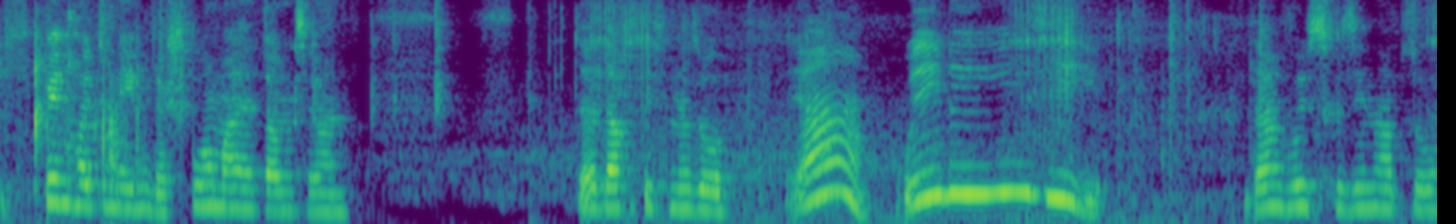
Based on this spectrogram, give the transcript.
ich bin heute neben der Spur, meine Damen und Herren. Da dachte ich mir so, ja, really easy. Dann, wo ich es gesehen habe, so,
